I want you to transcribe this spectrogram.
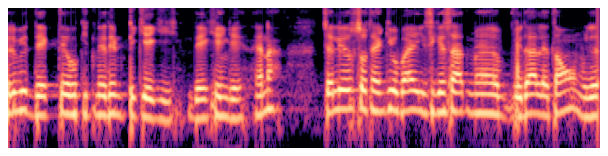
फिर भी देखते हो कितने दिन टिकेगी, देखेंगे, है ना? चलिए दोस्तों थैंक यू भाई इसी के साथ मैं विदा लेता हूँ। मुझे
